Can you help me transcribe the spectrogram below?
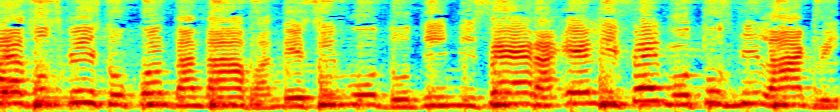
Jesus Cristo, quando andava nesse mundo de miséria, ele fez muitos milagres,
